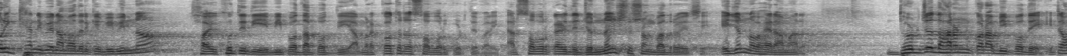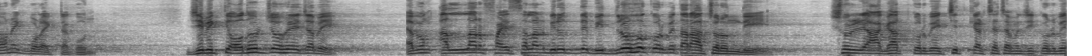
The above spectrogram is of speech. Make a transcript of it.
পরীক্ষা নেবেন আমাদেরকে বিভিন্ন ক্ষয়ক্ষতি দিয়ে বিপদ আপদ দিয়ে। আমরা কতটা সবর করতে পারি? আর সবরকারীদের জন্যই সুসংবাদ রয়েছে। এই জন্য ভাইরা আমার ধৈর্য ধারণ করা বিপদে, এটা অনেক বড় একটা গুণ। যে ব্যক্তি অধৈর্য হয়ে যাবে এবং আল্লাহর ফয়সালার বিরুদ্ধে বিদ্রোহ করবে তার আচরণ দিয়ে, শরীরে আঘাত করবে, চিৎকার চেঁচামেচি করবে,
